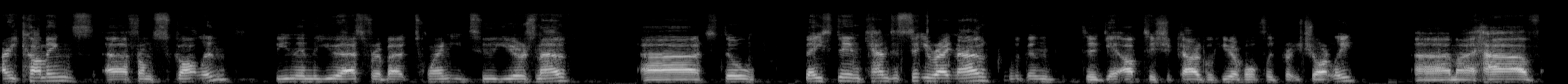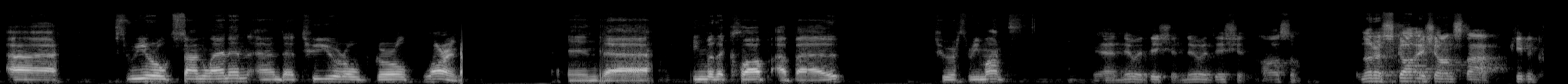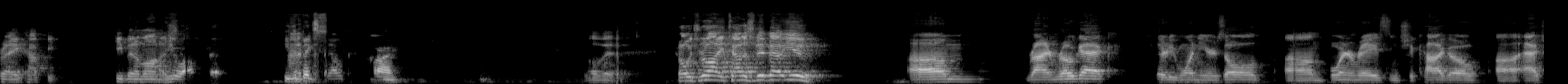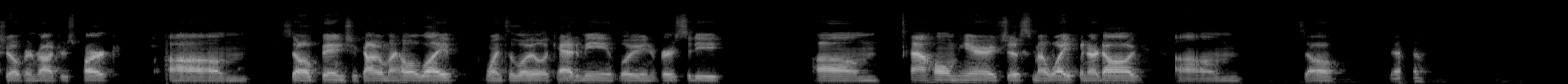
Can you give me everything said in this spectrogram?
Barry Cummings uh, from Scotland. Been in the US for about 22 years now. Uh, still based in Kansas City right now. Looking to get up to Chicago here, hopefully, pretty shortly. Um, I have a three year old son, Lennon, and a two year old girl, Lauren. And uh, been with the club about two or three months. Yeah, new addition, new addition. Awesome. Another Scottish on staff, keeping Craig happy, keeping him honest. He loves it. He's a big Celtic fan. Love it. Coach Roy, tell us a bit about you. Um, Ryan Rogak, 31 years old, um, born and raised in Chicago, uh, actually over in Rogers Park. Um, so been in Chicago my whole life. Went to Loyola Academy, Loyola University. Um, at home here, it's just my wife and our dog. Um, so yeah,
